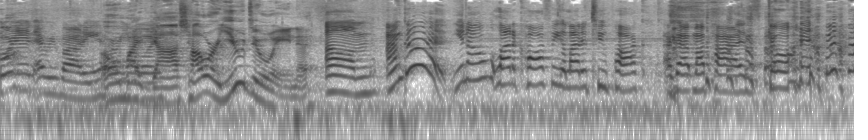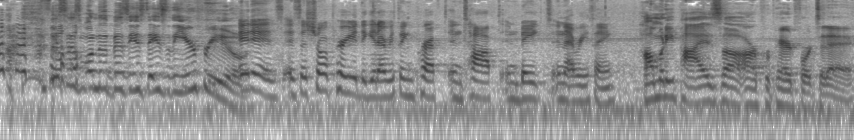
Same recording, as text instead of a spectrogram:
morning, everybody. How Oh my doing? gosh, how are you doing? Um, I'm good. You know, a lot of coffee, a lot of Tupac. I got my pies going. this is one of the busiest days of the year for you. It is. It's a short period to get everything prepped and topped and baked and everything. How many pies uh, are prepared for today?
